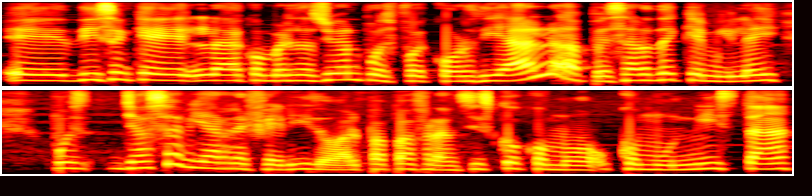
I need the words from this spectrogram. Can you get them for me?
Eh, dicen que la conversación pues fue cordial, a pesar de que Milei pues ya se había referido al Papa Francisco como comunista,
